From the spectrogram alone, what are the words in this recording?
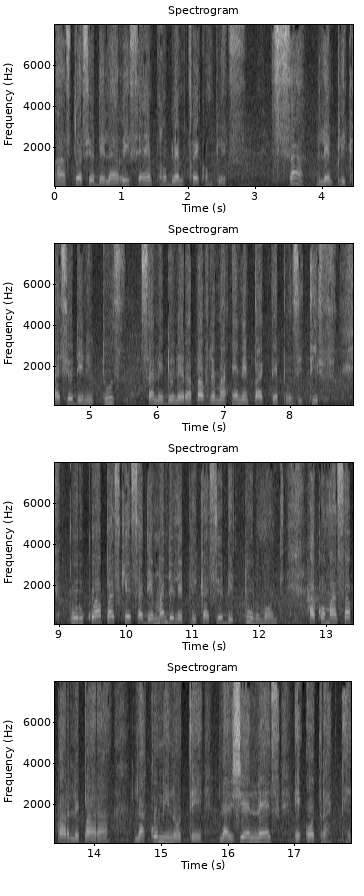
en situation de la rue, c'est un problème très complexe sans l'implication de nous tous, ça ne donnera pas vraiment un impact positif. Pourquoi? Parce que ça demande l'implication de tout le monde, à commencer par les parents, la communauté, la jeunesse et autres acteurs.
